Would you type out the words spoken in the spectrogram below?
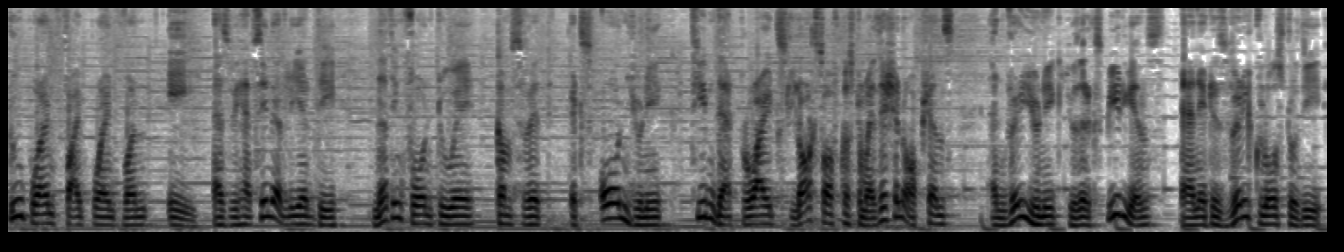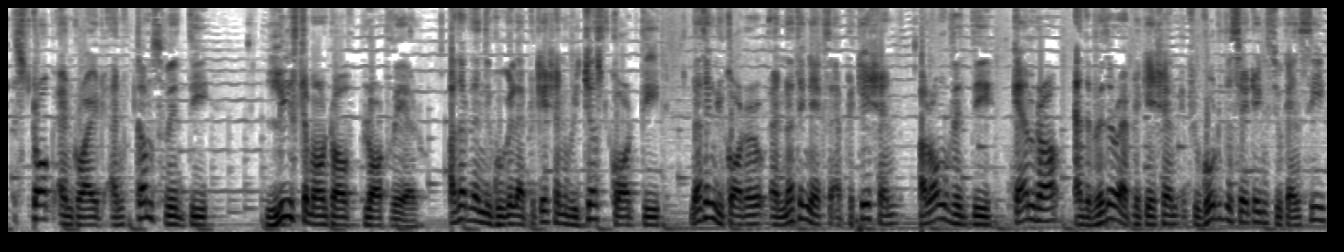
2.5.1a. As we have seen earlier, the Nothing Phone 2a comes with its own unique theme that provides lots of customization options and very unique user experience and it is very close to the stock Android and comes with the least amount of bloatware. Other than the Google application, we just got the Nothing Recorder and Nothing X application along with the camera and the weather application. If you go to the settings, you can see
